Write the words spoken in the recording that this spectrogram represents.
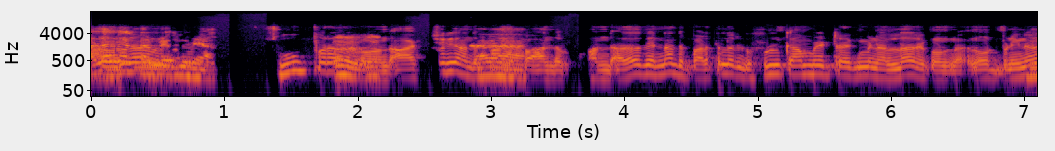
அழகா வந்து பண்ணியா சூப்பரா இருக்கும். அந்த ஆக்சுவலி அந்த. அந்த அந்த அதாவது என்ன அந்த படத்துல இருக்க ஃபுல் காமெடி ட்ராக்குமே நல்லா இருக்கும். நோட் பண்ணீங்கன்னா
